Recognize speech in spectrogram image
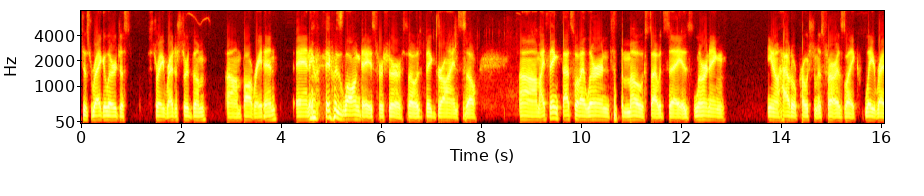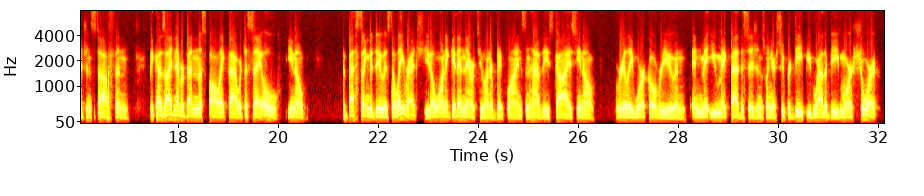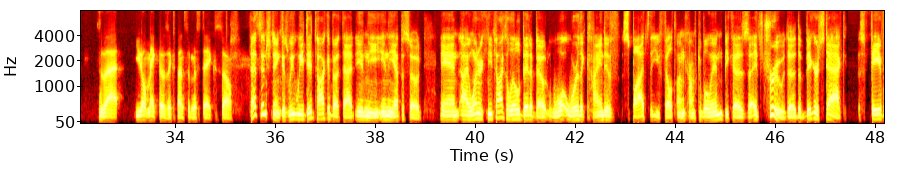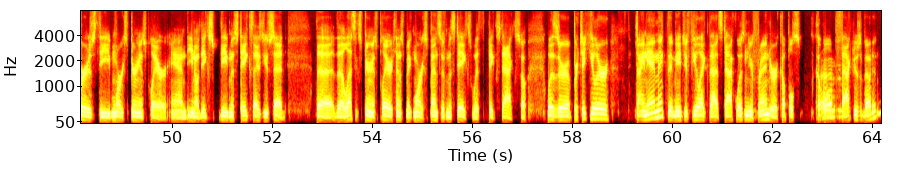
just regular, just straight registered them, um, bought right in, and it, it was long days for sure. So it was big grinds. So um, I think that's what I learned the most. I would say is learning, you know, how to approach them as far as like late reg and stuff, and because I'd never been in a spot like that where to say, oh, you know, the best thing to do is the late reg. You don't want to get in there with 200 big blinds and have these guys, you know, really work over you and and make you make bad decisions when you're super deep. You'd rather be more short so that you don't make those expensive mistakes. So that's interesting because we, we did talk about that in the in the episode, and I wonder, can you talk a little bit about what were the kind of spots that you felt uncomfortable in? Because it's true, the the bigger stack favors the more experienced player, and you know the the mistakes, as you said, the the less experienced player tends to make more expensive mistakes with big stacks. So, was there a particular dynamic that made you feel like that stack wasn't your friend, or a couple couple um, factors about it,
